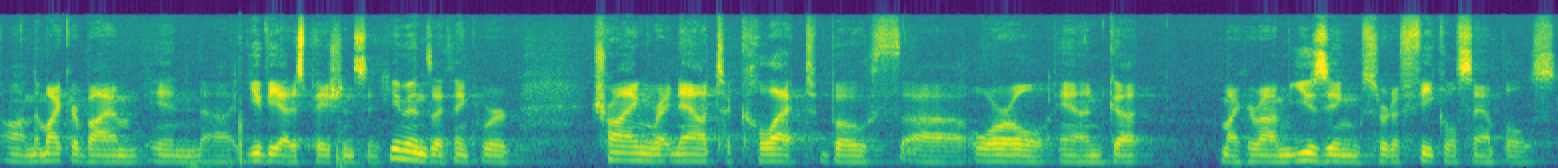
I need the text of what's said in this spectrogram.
on the microbiome in uh, uveitis patients and humans, I think we're trying right now to collect both uh, oral and gut microbiome using sort of fecal samples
